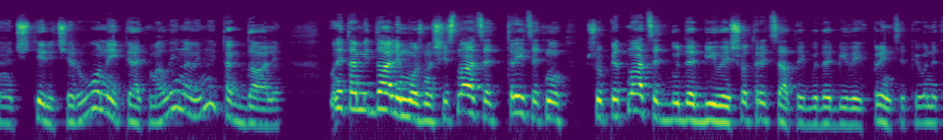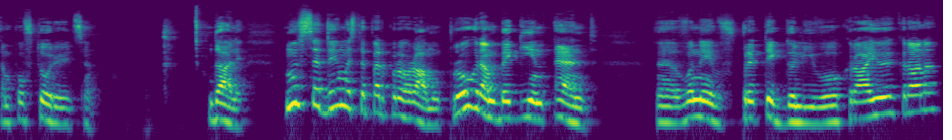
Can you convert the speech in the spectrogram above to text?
е, 4 червоний, 5 малиновий, ну і так далі. Вони там і далі можна 16, 30, ну, що 15 буде білий, що 30 буде білий, в принципі, вони там повторюються. Далі. Ну, все, дивимось тепер програму. Програм Begin End. е, Вони впритик до лівого краю екрана.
